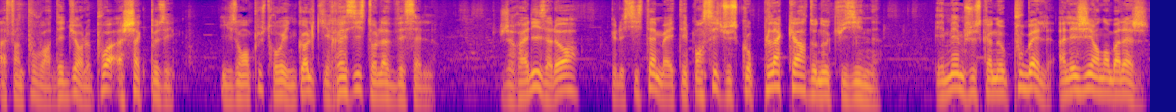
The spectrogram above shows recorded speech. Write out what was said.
afin de pouvoir déduire le poids à chaque pesée. Ils ont en plus trouvé une colle qui résiste au lave-vaisselle. Je réalise alors que le système a été pensé jusqu'au placard de nos cuisines, et même jusqu'à nos poubelles allégées en emballage.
